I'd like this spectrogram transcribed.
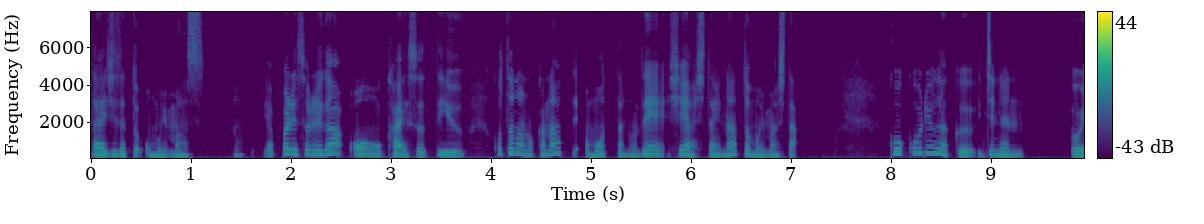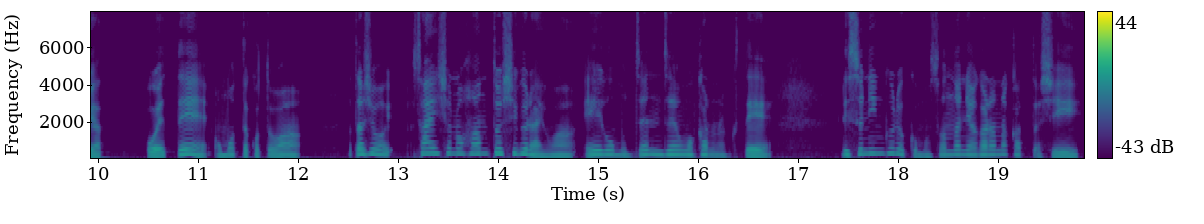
大事だと思います。やっぱりそれが恩を返すっていうことなのかなって思ったのでシェアしたいなと思いました。高校留学1年をや終えて思ったことは私は最初の半年ぐらいは英語も全然わからなくてリスニング力もそんなに上がらなかったし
